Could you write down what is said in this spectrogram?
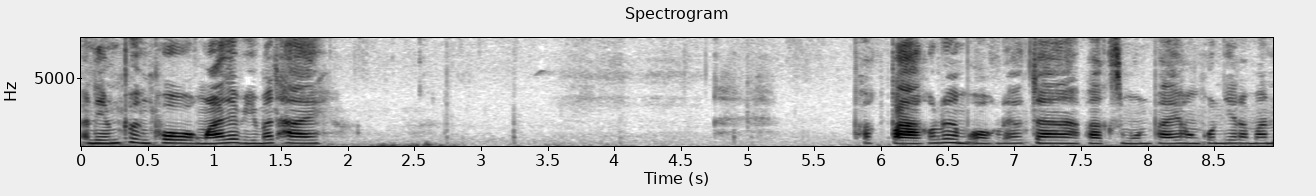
อันนี้มันพึ่งโผล่ออกมายายบีมาไทย ผักป่าก็เริ่มออกแล้วจ้า ผักสมุนไพรของคนเยอรมัน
